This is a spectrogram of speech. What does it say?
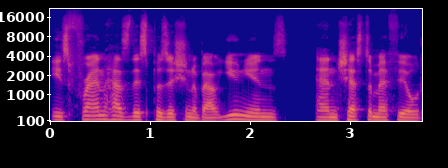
is fran has this position about unions and chester meffield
